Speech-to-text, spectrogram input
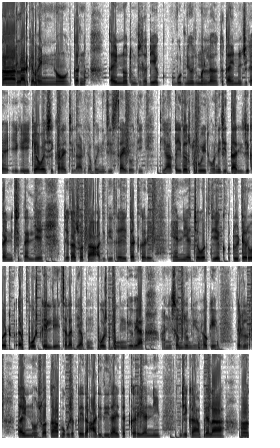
नमस्कार लाडक्या बहिणींनो तर ताईंनो तुमच्यासाठी एक गुड न्यूज म्हणलं. तर ताईंनो जी काय ई के वाय सी करायची लाडक्या बहिणीची साईट होती ती आता इथं सुरळीत होण्याची तारीख जी काय निश्चित झाली आहे जे काय स्वतः आदितीताई तटकरे यांनी याच्यावरती एक ट्विटरवर पोस्ट केलेली आहे. चला ती आपण पोस्ट बघून घेऊया आणि समजून घेऊया. ओके तर ताईंनो स्वतः बघू शकता इथं आदितीताई तटकरे यांनी जे काय आपल्याला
